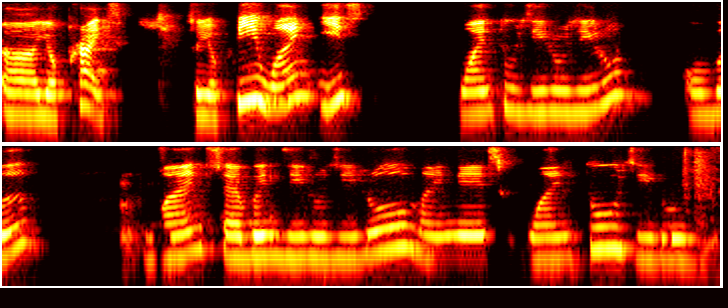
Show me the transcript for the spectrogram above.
uh, your price. So your P1 is 1200 over 1700 minus 1200.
